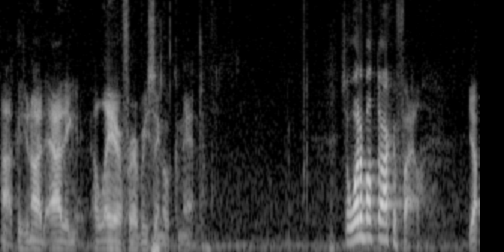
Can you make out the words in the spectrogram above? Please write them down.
because uh, you're not adding a layer for every single command. So what about Dockerfile? Yep.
